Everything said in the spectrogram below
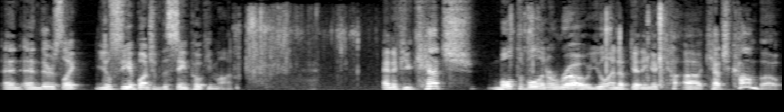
and and there's like you'll see a bunch of the same Pokemon. And if you catch multiple in a row, you'll end up getting a uh, catch combo,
